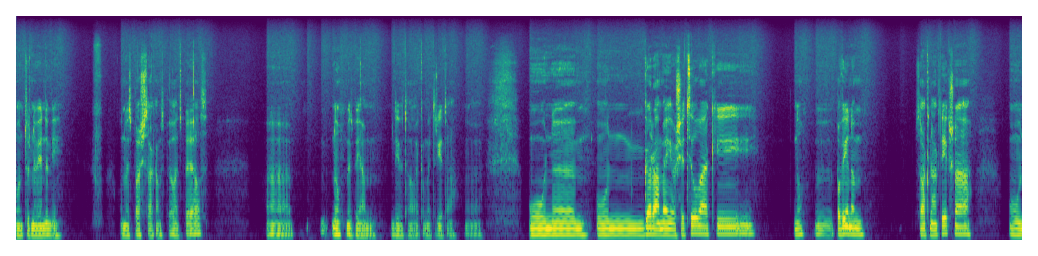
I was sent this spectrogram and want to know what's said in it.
un tur neviena nebija. Un mēs paši sākām spēlēt spēles. Uh, nu, mēs bijām divi tā, laikam, vai trijā. Uh, Un, um, un garām ejošie cilvēki nu, pa vienam sāk nākt iekšā, un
